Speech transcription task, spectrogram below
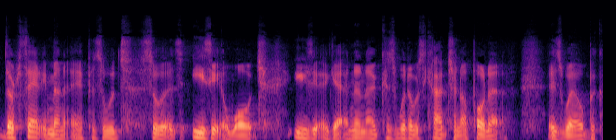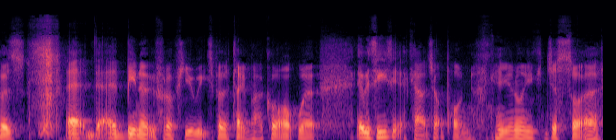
they're 30 minute episodes, so it's easy to watch, easy to get in and out. Because when I was catching up on it as well, because it had been out for a few weeks by the time I caught up with it, it was easy to catch up on. You know, you can just sort of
